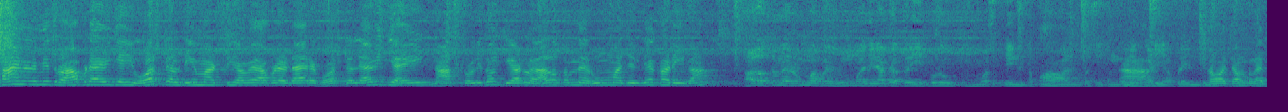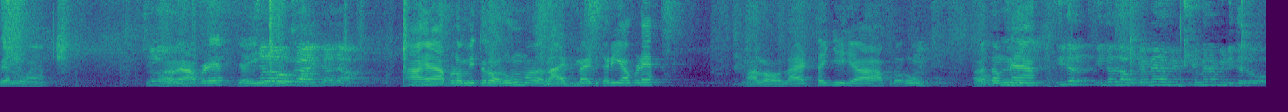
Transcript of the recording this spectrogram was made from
ફાઇનલી મિત્રો આપણે આવી ગયા હોસ્ટેલ ડીમાર્ટથી. હવે આપણે ડાયરેક્ટ હોસ્ટેલે આવી ગયા નાસ્તો લીધો કે એટલે હાલો તમને રૂમમાં જઈને દેખાડી કા? હાલો તમે રૂમમાં પછી રૂમમાં જઈને આપણે કરીએ થોડું મસ્તી ને ધમાલ પછી તમને દેખાડી આપણે રો ચંપલા પહેરલો આ ચલો. હવે આપણે જઈએ ચલો રૂમમાં. આ હે આપણો મિત્રો રૂમ. હવે લાઈટ બાઈટ કરી આપણે. હાલો લાઈટ થઈ ગઈ છે. આ આપણો રૂમ. હવે તમને इधर इधर लाओ कैमरा में कैमरा में इधर लाओ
